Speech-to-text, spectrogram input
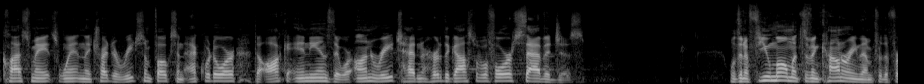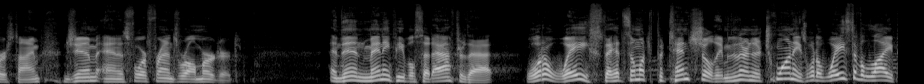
classmates went and they tried to reach some folks in Ecuador, the Auca Indians that were unreached, hadn't heard the gospel before, savages. Within a few moments of encountering them for the first time, Jim and his four friends were all murdered. And then many people said after that, what a waste. They had so much potential. I mean, they're in their 20s. What a waste of a life,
